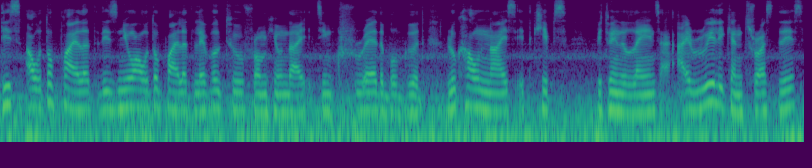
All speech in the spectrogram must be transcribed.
This autopilot this new autopilot level 2 from Hyundai it's incredible good. Look how nice it keeps between the lanes. I, I, really can trust this.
